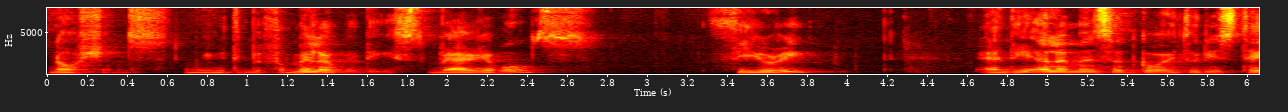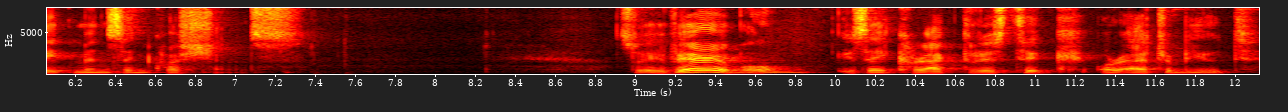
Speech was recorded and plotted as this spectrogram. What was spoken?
notions. We need to be familiar with these variables, theory, and the elements that go into these statements and questions. So a variable is a characteristic or attribute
